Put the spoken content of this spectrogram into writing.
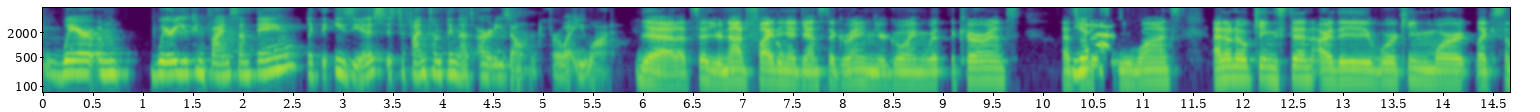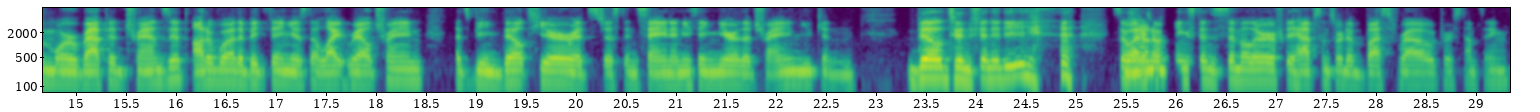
where and where you can find something like the easiest is to find something that's already zoned for what you want. Yeah that's it. You're not fighting against the grain. You're going with the current that's yeah. what the city wants I don't know, Kingston, are they working more like some more rapid transit? Ottawa, the big thing is the light rail train that's being built here. It's just insane. Anything near the train, you can build to infinity. so yeah. I don't know if Kingston's similar, if they have some sort of bus route or something.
